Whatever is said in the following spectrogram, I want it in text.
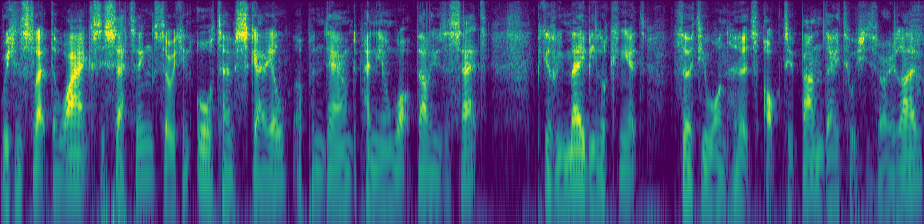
we can select the y-axis settings, so we can auto scale up and down depending on what values are set, because we may be looking at 31 Hz octave band data, which is very low,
